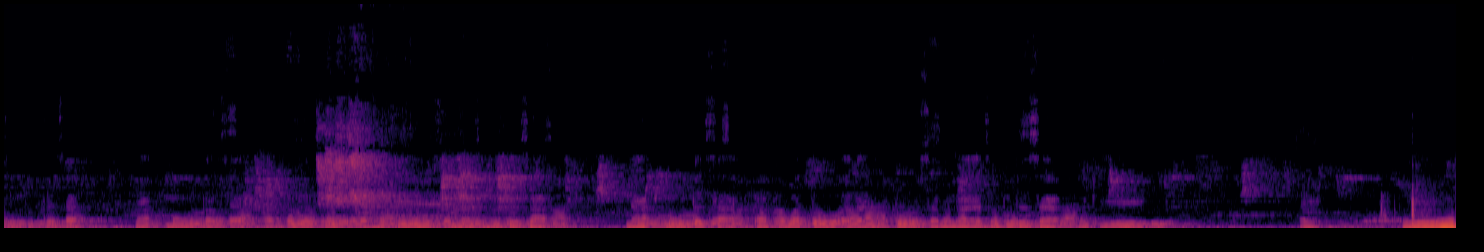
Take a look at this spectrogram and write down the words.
สัมพุทธัสสะ นะโมตัสสะภะคะวะโตอะระหะโตสัมมาสัมพุทธัสสะนะโมตัสสะภะคะวะโตอะระหะโตสัมมาสัมพุทธัสสะโอเคอะอืม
